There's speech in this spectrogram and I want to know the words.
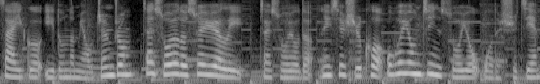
在一个移动的秒针中，在所有的岁月里，在所有的那些时刻，我会用尽所有我的时间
